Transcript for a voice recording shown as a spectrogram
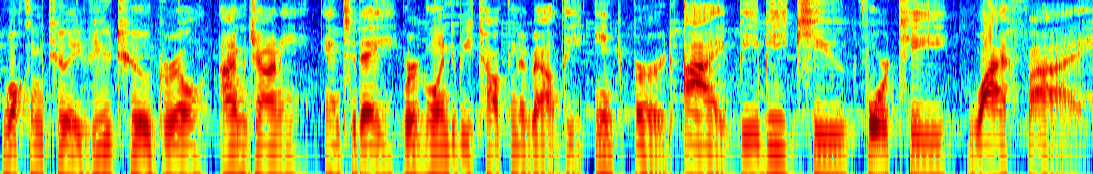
Welcome to A View to a Grill. I'm Johnny and today we're going to be talking about the Inkbird iBBQ 4T Wi-Fi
